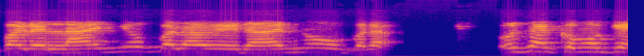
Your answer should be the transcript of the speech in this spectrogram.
para el año, para verano, para... O sea, como que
